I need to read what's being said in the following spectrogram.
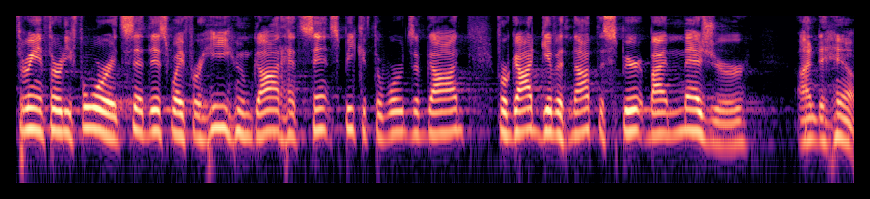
3 and 34, it said this way For he whom God hath sent speaketh the words of God, for God giveth not the Spirit by measure unto him.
